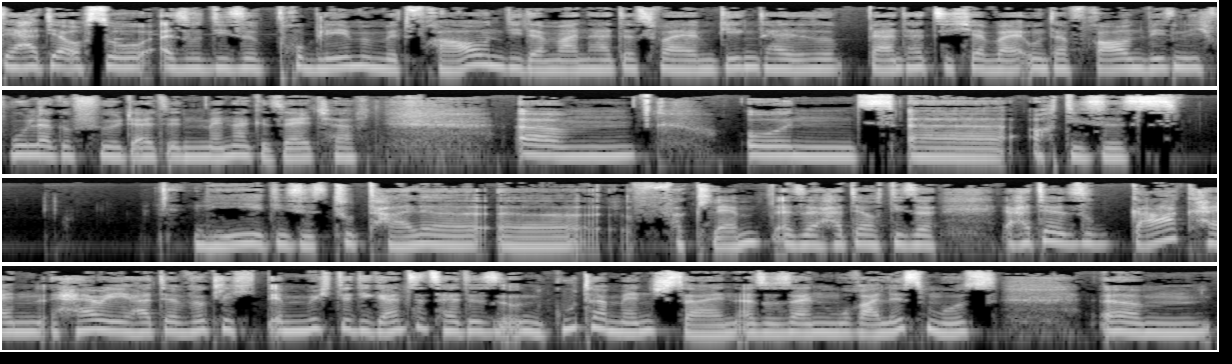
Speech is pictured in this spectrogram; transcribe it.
der hat ja auch so, also diese Probleme mit Frauen, die der Mann hat, das war ja im Gegenteil. Also Bernd hat sich ja bei unter Frauen wesentlich wohler gefühlt als in Männergesellschaft. Ähm, und äh, auch dieses Nee, dieses totale äh, verklemmt. Also er hat ja auch diese, er hat ja so gar keinen, Harry hat ja wirklich, er möchte die ganze Zeit so ein guter Mensch sein. Also sein Moralismus ähm,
